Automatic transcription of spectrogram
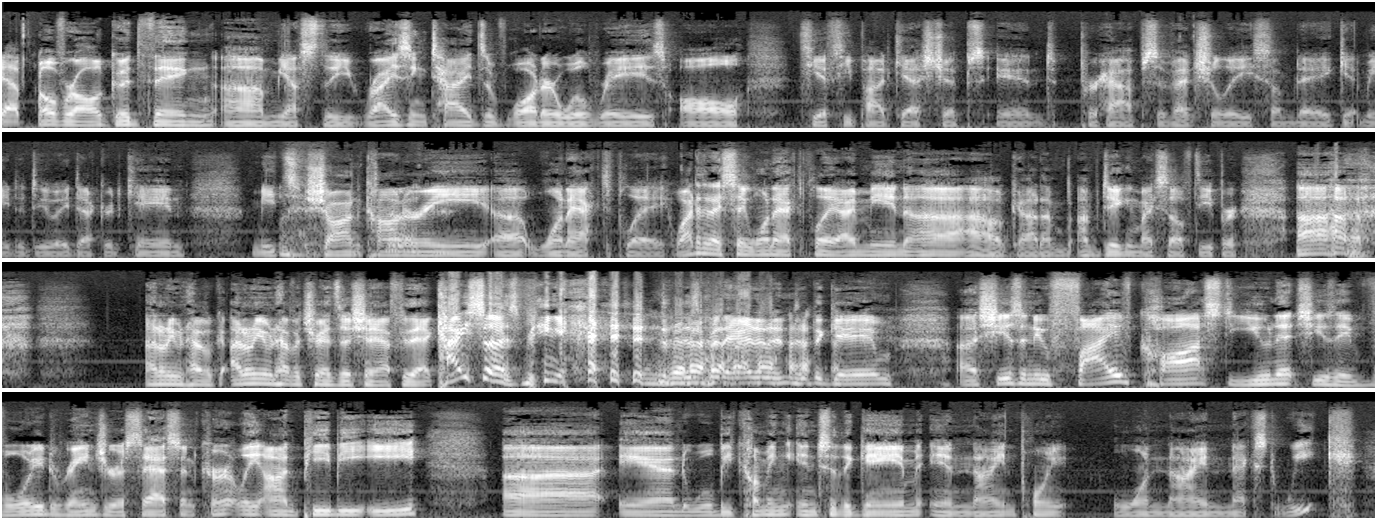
Yep. Overall, good thing. Um, yes, the rising tides of water will raise all TFT podcast ships and perhaps eventually someday get me to do a Deckard Cain meets Sean Connery uh, one act play. Why did I say one act play? I mean, uh, oh god, I'm I'm digging myself deeper. Uh, I don't even have a, I don't even have a transition after that. Kai'Sa is being added has been added into the game. Uh, she is a new five cost unit. She's a Void Ranger assassin currently on PBE, uh, and will be coming into the game in nine point one nine next week.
